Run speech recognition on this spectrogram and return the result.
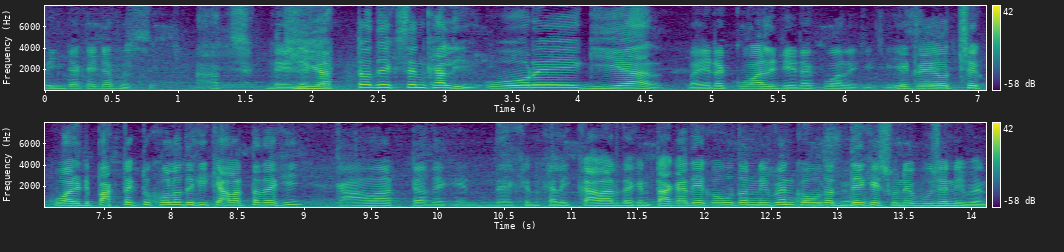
রিংটা কেটে ফেলছে। আচ্ছা গিয়ারটা দেখছেন খালি? ওরে গিয়ার। ভাই এটা কোয়ালিটি এটা কোয়ালিটি এটাই হচ্ছে কোয়ালিটি পাকটা একটু খোলো দেখি কালারটা দেখি। কালারটা দেখেন। দেখেন খালি কালার দেখেন। টাকা দিয়ে কবুতর নেবেন কবুতর দেখে শুনে বুঝে নিবেন।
